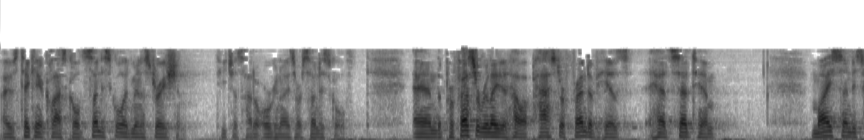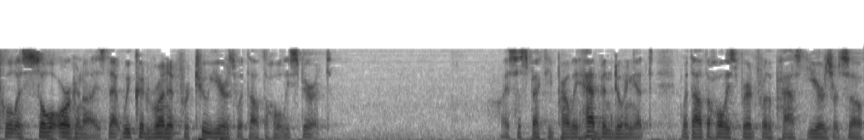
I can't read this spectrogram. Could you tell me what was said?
I was taking a class called Sunday School Administration, teach us how to organize our Sunday schools. And the professor related how a pastor friend of his had said to him, My Sunday school is so organized that we could run it for two years without the Holy Spirit. I suspect he probably had been doing it without the Holy Spirit for the past years or so.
